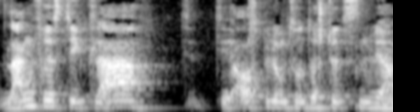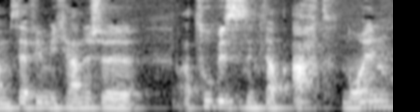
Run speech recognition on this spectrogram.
langfristig klar die Ausbildung zu unterstützen. Wir haben sehr viel mechanische Azubis, es sind knapp acht, neun,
